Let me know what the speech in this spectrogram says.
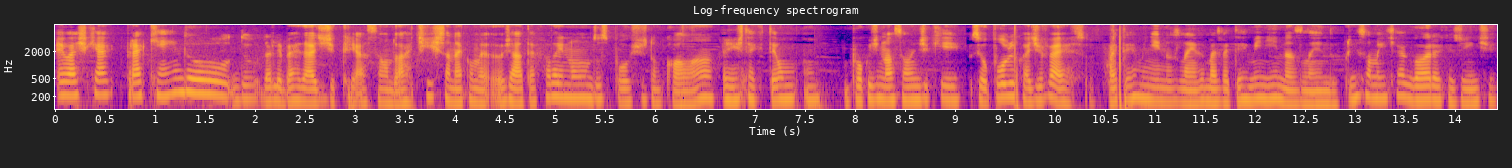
Eu acho que pra quem do, do- da liberdade de criação do artista, né? Como eu já até falei num dos posts do Colan, a gente tem que ter um, um, um pouco de noção de que o seu público é diverso. Vai ter meninos lendo, mas vai ter meninas lendo. Principalmente agora que a gente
